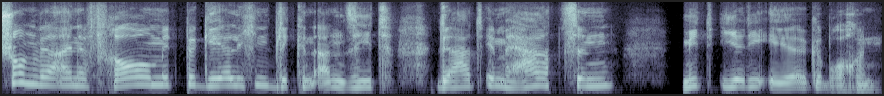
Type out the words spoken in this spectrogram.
schon wer eine Frau mit begehrlichen Blicken ansieht, der hat im Herzen mit ihr die Ehe gebrochen.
